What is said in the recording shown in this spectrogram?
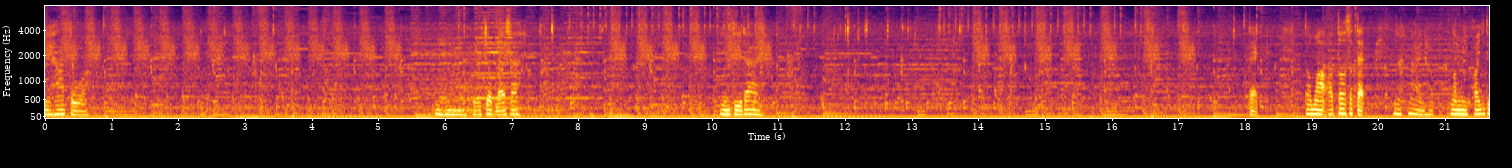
มีห้าตัว อืมโหจบแล้วใช่ยินตีได้แตกต่อมาออโต้สแตทง่ายนะครับ เรามีพอยต์22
